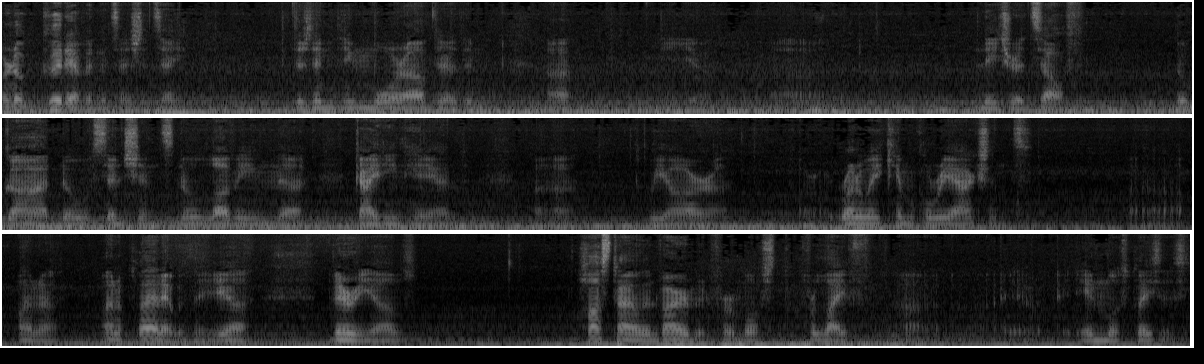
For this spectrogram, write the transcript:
or no good evidence, I should say, that there's anything more out there than uh, the uh, uh, nature itself. No God, no sentience, no loving, uh, guiding hand. Uh, we are runaway chemical reactions on a on a planet with a very hostile environment for most for life in most places.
